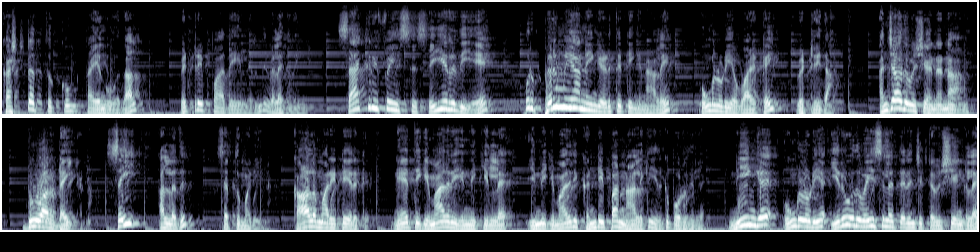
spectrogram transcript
கஷ்டத்துக்கும் தயங்குவதால் வெற்றி பாதையிலிருந்து விலகுவீங்க. சாக்ரிஃபைஸ் செய்யறதையே ஒரு பெருமையா நீங்க எடுத்துட்டீங்கனாலே உங்களுடைய வாழ்க்கை வெற்றி தான் அஞ்சாவது விஷயம் என்னன்னா டூ ஆர் டை செய் அல்லது செத்து மடி காலம் மாறிட்டே இருக்கு. நேத்திக்கு மாதிரி இன்னைக்கு இல்லை. இன்னைக்கு மாதிரி கண்டிப்பா நாளைக்கு இருக்க போறது இல்லை நீங்க உங்களுடைய இருபது வயசுல தெரிஞ்சிட்ட விஷயங்களை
